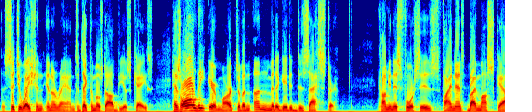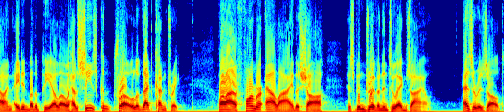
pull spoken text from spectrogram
The situation in Iran, to take the most obvious case, has all the earmarks of an unmitigated disaster. Communist forces, financed by Moscow and aided by the PLO, have seized control of that country, while our former ally, the Shah, has been driven into exile. As a result,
